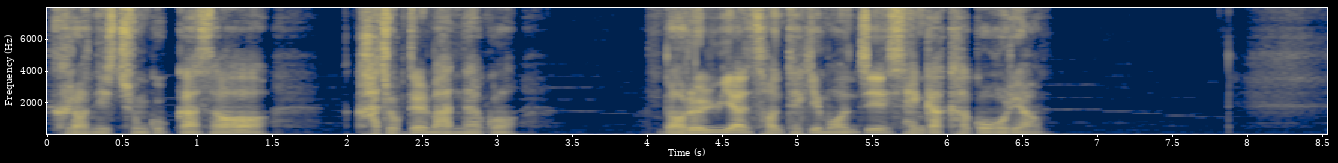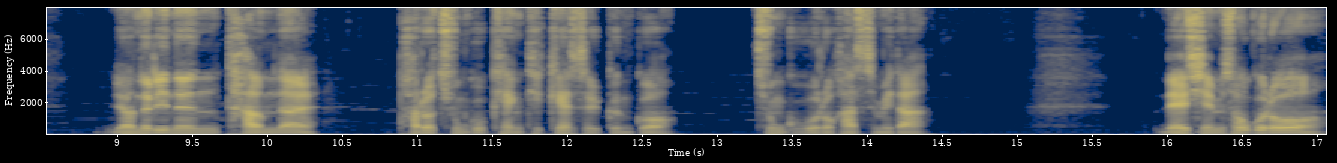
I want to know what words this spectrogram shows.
그러니 중국 가서 가족들 만나고 너를 위한 선택이 뭔지 생각하고 오렴. 며느리는 다음 날 바로 중국행 티켓을 끊고 중국으로 갔습니다. 내심 속으로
